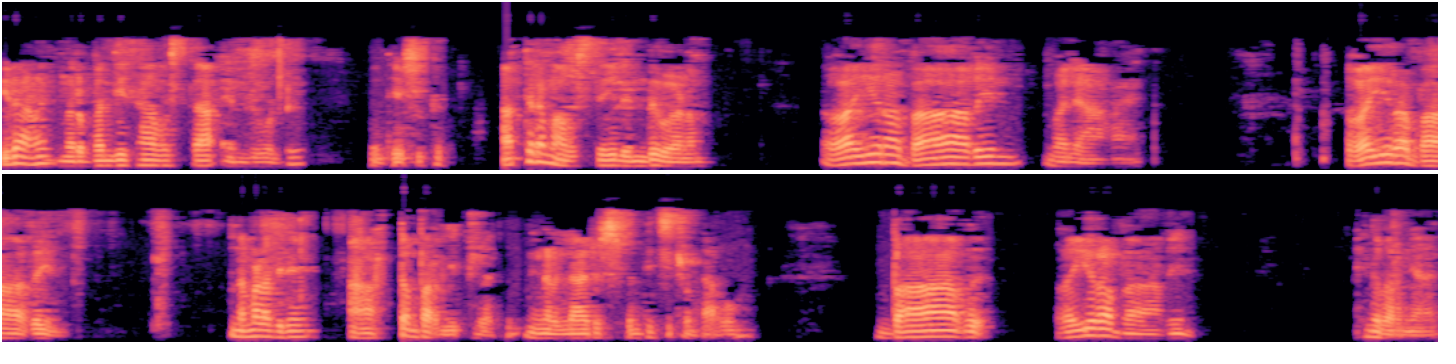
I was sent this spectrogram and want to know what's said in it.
ഇതാണ് നിർബന്ധിതാവസ്ഥ എന്തുകൊണ്ട് ഉദ്ദേശിക്കുന്നത്. അത്തരം അവസ്ഥയിൽ എന്ത് വേണം? നമ്മളതിന് അർത്ഥം പറഞ്ഞിട്ടുള്ളത് നിങ്ങൾ എല്ലാവരും ശ്രദ്ധിച്ചിട്ടുണ്ടാവും. ബാഗ് ഗൈറ ബാഗിൻ എന്ന് പറഞ്ഞാൽ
